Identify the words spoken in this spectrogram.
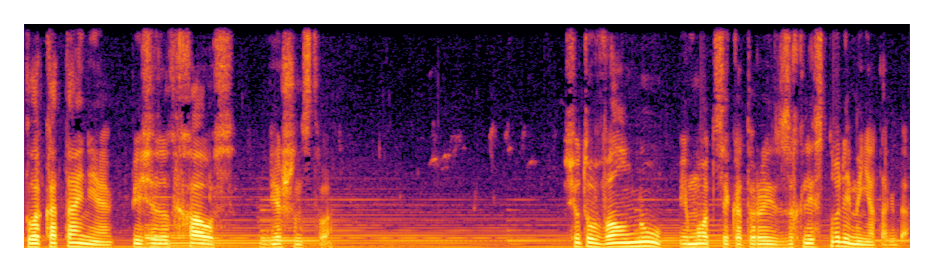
клокотание, весь этот хаос, бешенство – всю ту волну эмоций, которые захлестнули меня тогда.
